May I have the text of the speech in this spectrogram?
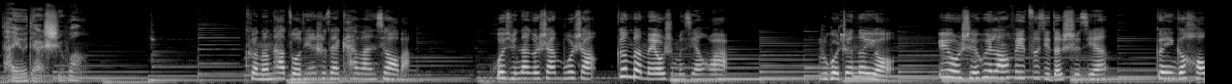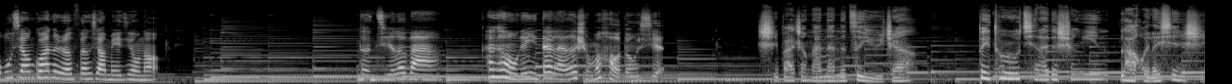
他有点失望。可能他昨天是在开玩笑吧。或许那个山坡上根本没有什么鲜花。如果真的有，又有谁会浪费自己的时间，跟一个毫不相关的人分享美景呢？等急了吧？看看我给你带来了什么好东西。十八正喃喃的自语着，被突如其来的声音拉回了现实。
